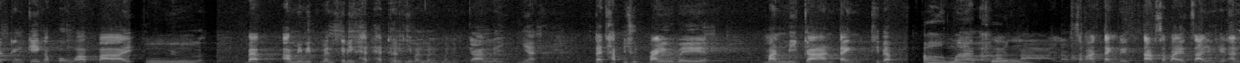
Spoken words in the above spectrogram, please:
ตกางเกงกระโปรงว่าไป อืม หรือแบบอะมีมีมันก็มีแพทเทิร์นที่มันเหมือนเหมือนกันอะไรอย่างเงี้ยแต่ถ้าเป็นชุดไพรเวทมันมีการแต่งที่แบบ เออมากขึ้น หลากหลายเราสามารถแต่งได้ตามสบายใจอย่างเช่นอัน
